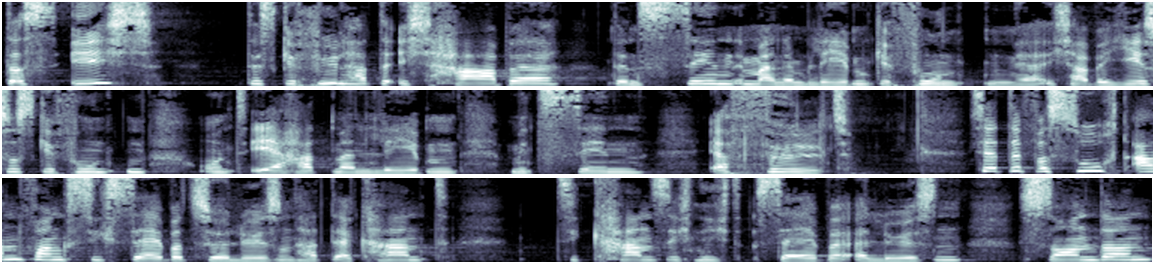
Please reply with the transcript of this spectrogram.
dass ich das Gefühl hatte, ich habe den Sinn in meinem Leben gefunden. Ja, ich habe Jesus gefunden und er hat mein Leben mit Sinn erfüllt. Sie hatte versucht, anfangs sich selber zu erlösen und hat erkannt, sie kann sich nicht selber erlösen, sondern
